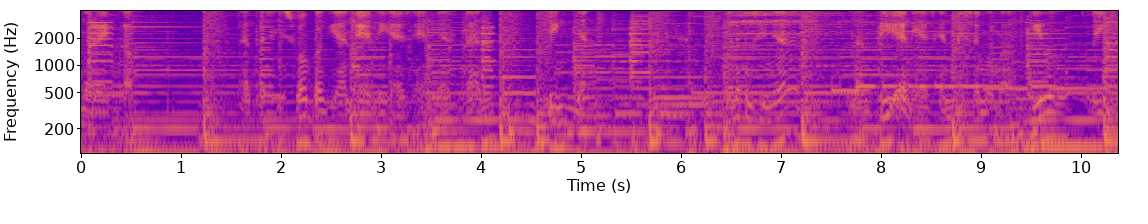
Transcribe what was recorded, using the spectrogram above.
merekap data siswa bagian NISN nya dan linknya. Gimana fungsinya nanti NISN bisa mengambil link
